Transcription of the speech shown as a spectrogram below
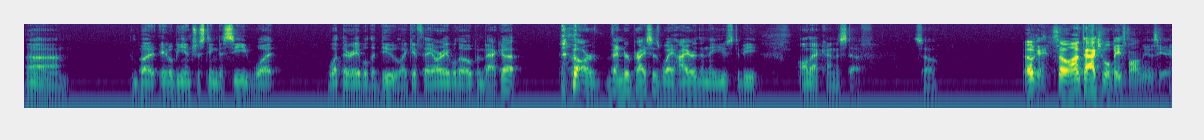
um, but it'll be interesting to see what what they're able to do. Like if they are able to open back up, are vendor prices way higher than they used to be? All that kind of stuff. So Okay, so on to actual baseball news here,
